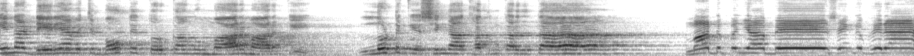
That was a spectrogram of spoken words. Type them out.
ਇਹਨਾਂ ਡੇਰਿਆਂ ਵਿੱਚ ਬਹੁਤੇ ਤੁਰਕਾਂ ਨੂੰ ਮਾਰ-ਮਾਰ ਕੇ ਲੁੱਟ ਕੇ ਸਿੰਘਾਂ ਖਤਮ ਕਰ ਦਿੱਤਾ। ਮੱਧ ਪੰਜਾਬੇ ਸਿੰਘ ਫਿਰੈ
